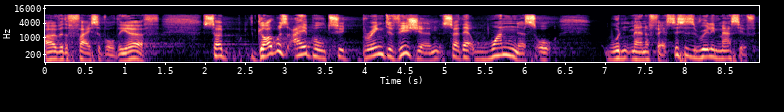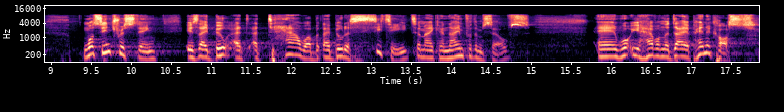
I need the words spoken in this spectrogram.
over the face of all the earth. So God was able to bring division so that oneness or wouldn't manifest. This is really massive. What's interesting is they built a, a, tower, but they built a city to make a name for themselves. And what you have on the day of Pentecost,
